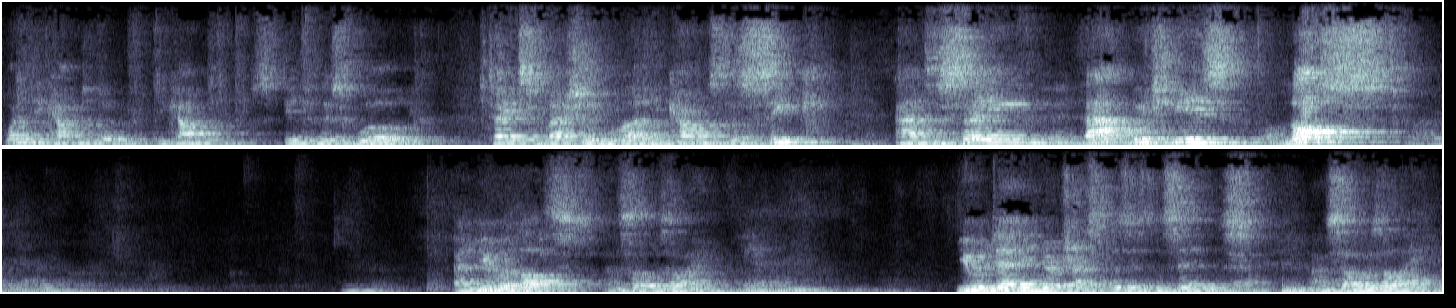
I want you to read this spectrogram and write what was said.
What did he come to do? He comes into this world, takes flesh and blood. He comes to seek and to save that which is lost. And you were lost, and so was I. You were dead in your trespasses and sins, and so was I.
